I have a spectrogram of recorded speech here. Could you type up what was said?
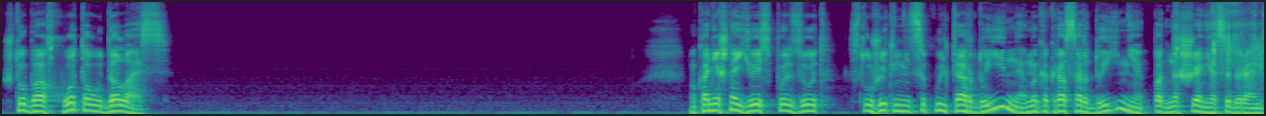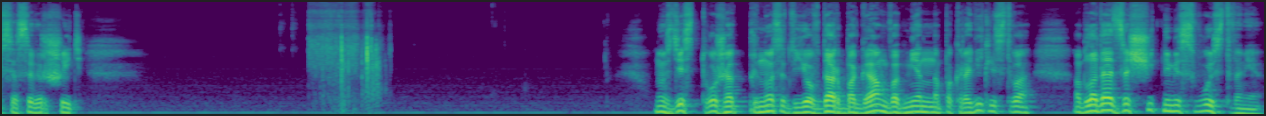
Чтобы охота удалась. Ну, конечно, ее используют служительницы культа Ардуины, а мы как раз Ардуине подношения собираемся совершить. Но здесь тоже приносят ее в дар богам в обмен на покровительство, обладает защитными свойствами.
